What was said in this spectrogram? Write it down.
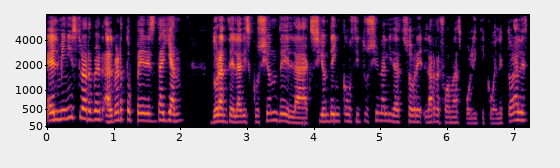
El ministro Alberto Pérez Dayán, durante la discusión de la acción de inconstitucionalidad sobre las reformas político-electorales.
